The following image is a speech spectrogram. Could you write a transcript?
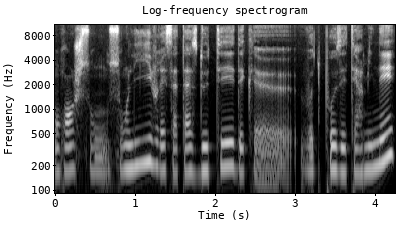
on range son, son, livre et sa tasse de thé dès que votre pause est terminée.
